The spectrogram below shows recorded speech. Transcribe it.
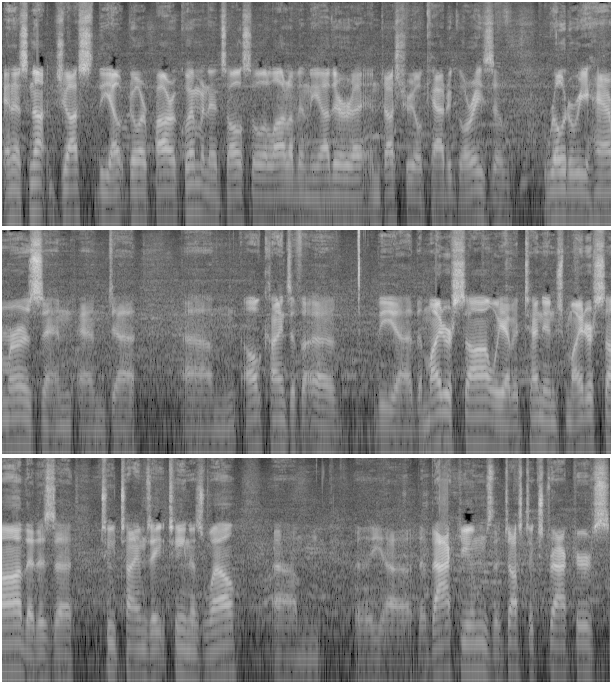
and it's not just the outdoor power equipment. It's also a lot of in the other uh, industrial categories of rotary hammers and and uh, um, all kinds of. Uh, the, uh, the miter saw, we have a 10 inch miter saw that is a 2 times 18 as well. Um, the, uh, the vacuums, the dust extractors,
